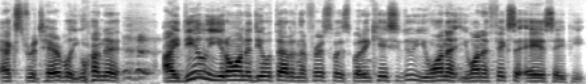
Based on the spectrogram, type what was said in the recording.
extra terrible. You want to, ideally, you don't want to deal with that in the first place, but in case you do, you want to, you want to fix it ASAP.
